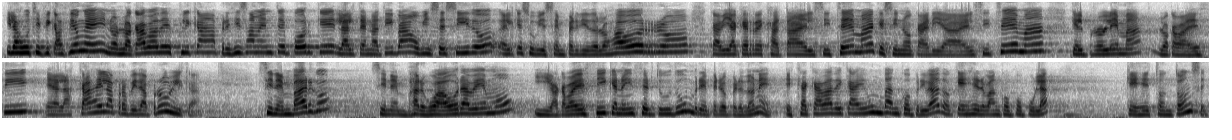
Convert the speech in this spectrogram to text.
Y la justificación es, y nos lo acaba de explicar, precisamente porque la alternativa hubiese sido el que se hubiesen perdido los ahorros, que había que rescatar el sistema, que si no caería el sistema, que el problema, lo acaba de decir, era las cajas y la propiedad pública. Sin embargo, sin embargo, ahora vemos, y acaba de decir que no hay incertidumbre, pero perdone, es que acaba de caer un banco privado, que es el Banco Popular. ¿Qué es esto entonces?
